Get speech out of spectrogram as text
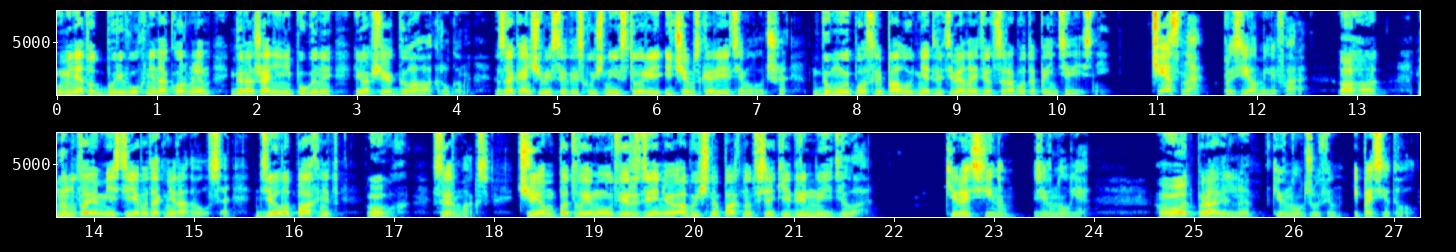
У меня тут буревух не накормлен, горожане не пуганы и вообще голова кругом. Заканчивай с этой скучной историей, и чем скорее, тем лучше. Думаю, после полудня для тебя найдется работа поинтересней». «Честно?» – просиял Мелифара. «Ага. Но на твоем месте я бы так не радовался. Дело пахнет... Ох, сэр Макс, чем, по твоему утверждению, обычно пахнут всякие дрянные дела?» «Керосином», – зевнул я. «Вот правильно», – кивнул Джуфин и посетовал.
